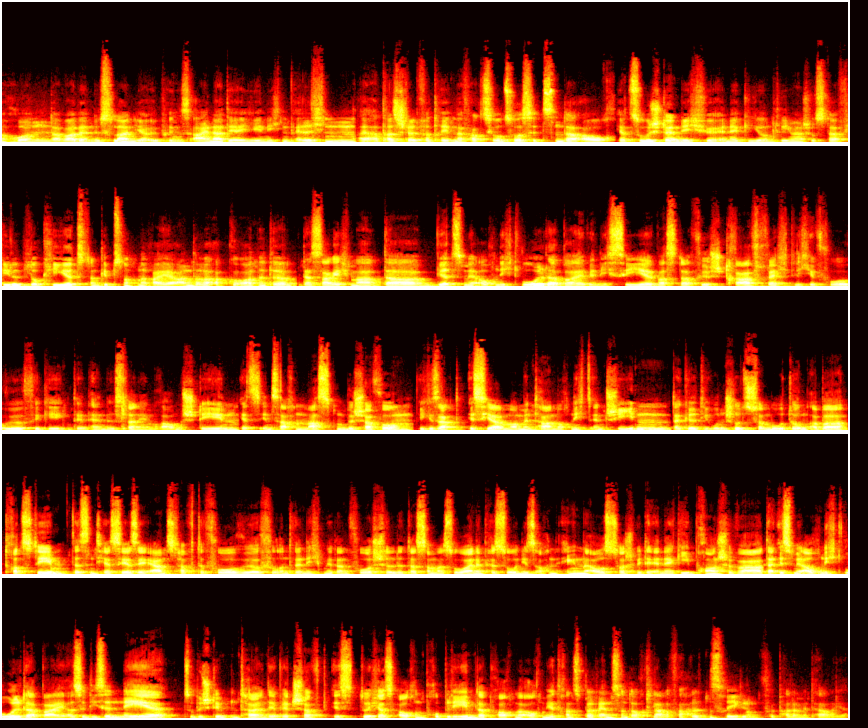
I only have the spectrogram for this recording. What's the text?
Und da war der Nüsslein ja übrigens einer derjenigen, welchen er hat als stellvertretender Fraktionsvorsitzender auch ja zuständig für Energie- und Klimaschutz da viel blockiert. Dann gibt es noch eine Reihe anderer Abgeordnete. Das sage ich mal, da wird es mir auch nicht wohl dabei, wenn ich sehe, was da für strafrechtliche Vorwürfe gegen den Herrn Nüsslein im Raum stehen. Jetzt in Sachen Maskenbeschaffung. Wie gesagt, ist ja momentan noch nichts entschieden entschieden. Da gilt die Unschuldsvermutung, aber trotzdem, das sind ja sehr, sehr ernsthafte Vorwürfe. Und wenn ich mir dann vorstelle, dass wir, so eine Person jetzt auch in engem Austausch mit der Energiebranche war, da ist mir auch nicht wohl dabei. Also diese Nähe zu bestimmten Teilen der Wirtschaft ist durchaus auch ein Problem. Da braucht man auch mehr Transparenz und auch klare Verhaltensregelungen für Parlamentarier.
